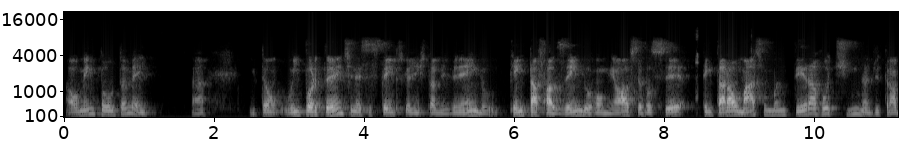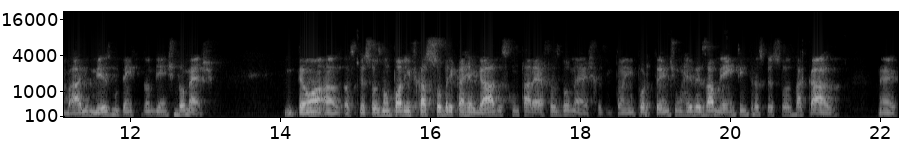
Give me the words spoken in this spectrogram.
aumentou também, tá? Então, o importante nesses tempos que a gente está vivendo, quem está fazendo home office, é você tentar ao máximo manter a rotina de trabalho, mesmo dentro do ambiente doméstico. Então, a, as pessoas não podem ficar sobrecarregadas com tarefas domésticas. Então, é importante um revezamento entre as pessoas da casa. Né?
